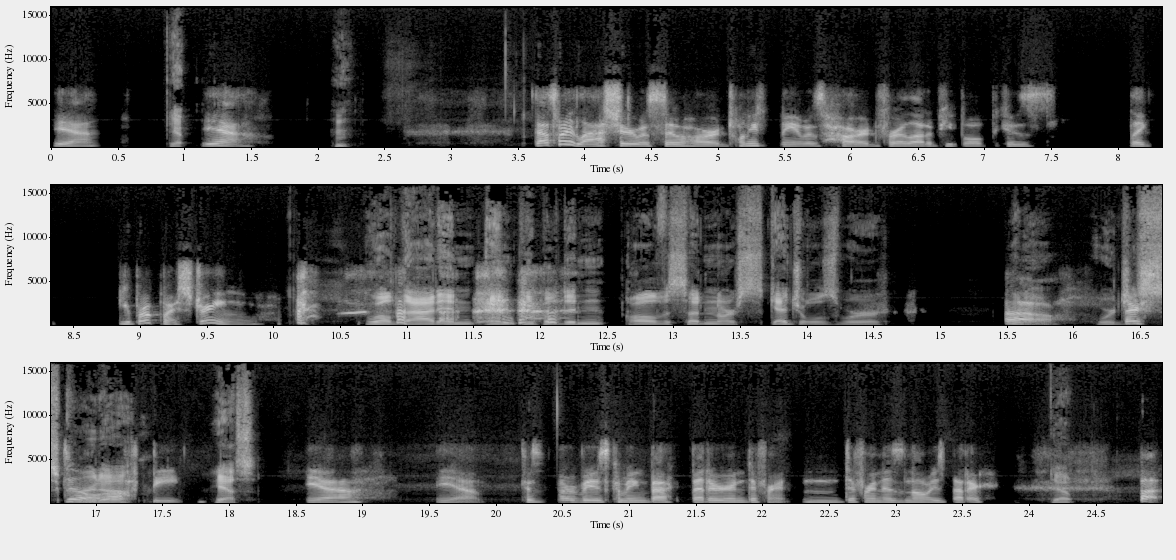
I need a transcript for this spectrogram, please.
Yeah. Yep. Yeah. Hmm. That's why last year was so hard. 2020 was hard for a lot of people because, like, you broke my string. well, that and and people didn't. All of a sudden, our schedules were. Oh, know, we're just screwed up. Offbeat. Yes. Yeah. Yeah. Because everybody's coming back better and different, and different isn't always better. Yep. But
